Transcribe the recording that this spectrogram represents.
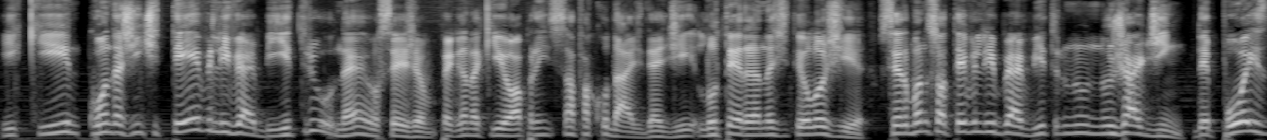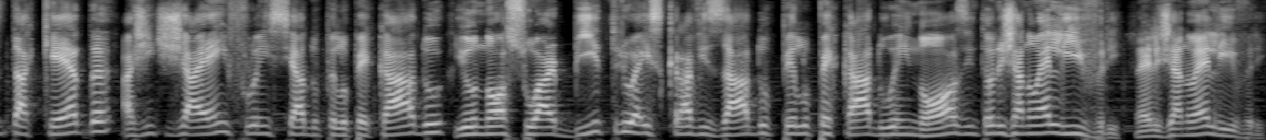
e que, quando a gente teve livre-arbítrio, né? Ou seja, pegando aqui, eu aprendi isso na faculdade, né? De luterana de teologia. O ser humano só teve livre-arbítrio no, no jardim. Depois da queda, a gente já é influenciado pelo pecado e o nosso arbítrio é escravizado pelo pecado em nós, então ele já não é livre, né? Ele já não é livre.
